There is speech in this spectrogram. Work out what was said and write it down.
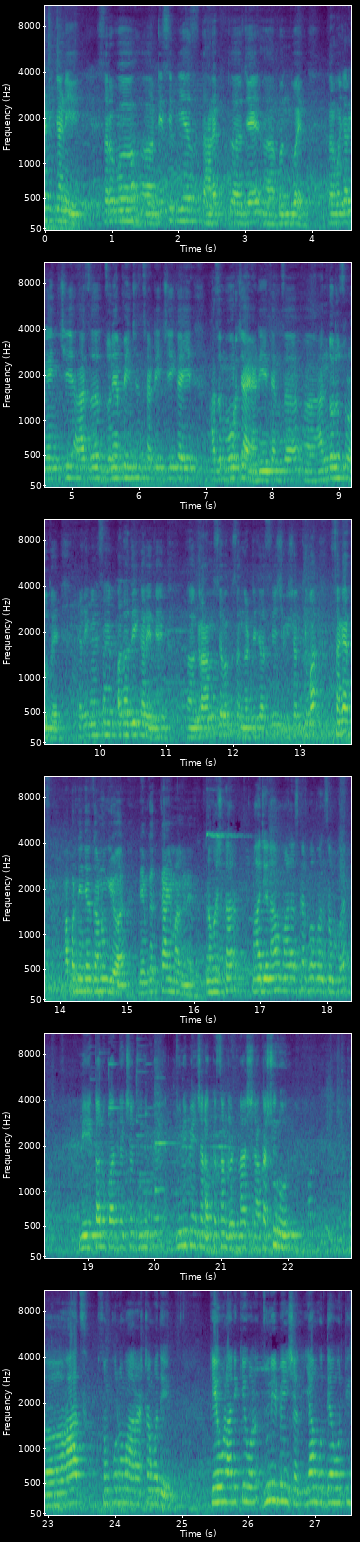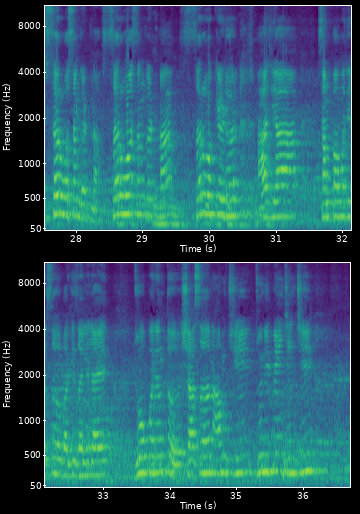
या ठिकाणी सर्व डी सी पी एस धारक जे बंधू आहेत कर्मचारी यांची आज जुन्या पेन्शनसाठी जी काही आज मोर्चा आहे आणि त्यांचं आंदोलन सुरू होतं आहे त्या ठिकाणी सगळे पदाधिकारी ते ग्रामसेवक संघटनेचे असतील शिक्षक किंवा सगळ्याच आपण त्यांच्या जाणून घेऊया नेमकं काय मागण्या आहेत. नमस्कार माझे नाव माळसकर बबन संपत. मी तालुका अध्यक्ष जुनी पे जुनी पेन्शन हक्क संघटना शाखा शिरूर. आज संपूर्ण महाराष्ट्रामध्ये केवळ आणि केवळ जुनी पेन्शन या मुद्द्यावरती सर्व संघटना सर्व संघटना सर्व केडर आज या संपामध्ये सहभागी झालेले आहेत. जोपर्यंत शासन आमची जुनी पेन्शनची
